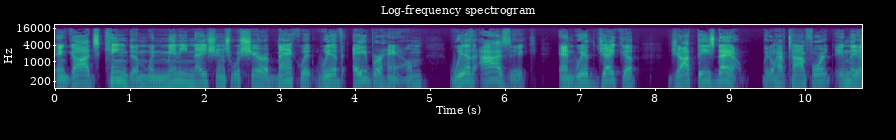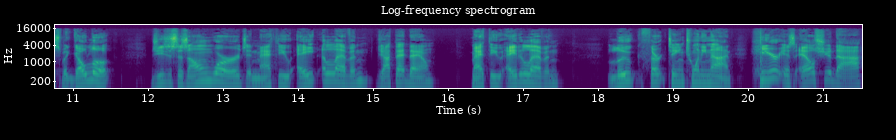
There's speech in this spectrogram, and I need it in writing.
in God's kingdom when many nations will share a banquet with Abraham, with Isaac, and with Jacob. Jot these down. We don't have time for it in this, but go look. Jesus' own words in Matthew 8 11. Jot that down. Matthew 8 11. Luke 13 29. Here is El Shaddai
